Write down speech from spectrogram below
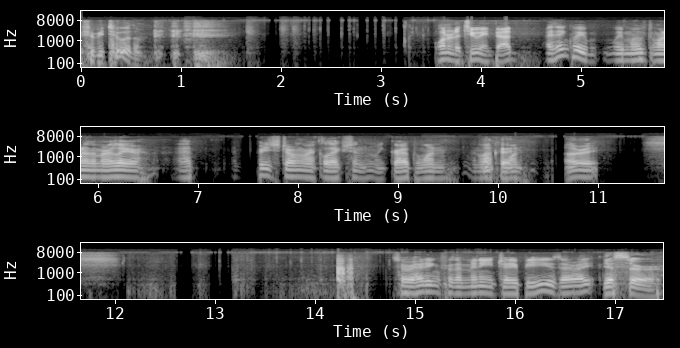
should be two of them. One out of two ain't bad. I think we we moved one of them earlier. I have a pretty strong recollection. We grabbed one and left Okay. one. All right. So we're heading for the mini JB. Is that right? Yes, sir.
